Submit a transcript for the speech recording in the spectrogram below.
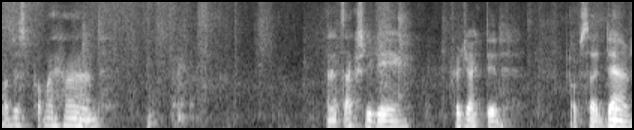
I'll just put my hand, and it's actually being projected upside down.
